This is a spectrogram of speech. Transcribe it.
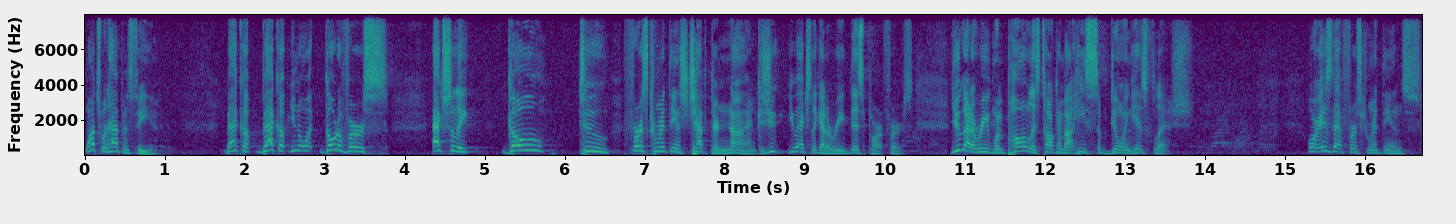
Watch what happens to you. Back up, back up. You know what? Go to verse, actually, go to First Corinthians chapter 9, because you, you actually got to read this part first. You got to read when Paul is talking about he's subduing his flesh. Or is that First Corinthians?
